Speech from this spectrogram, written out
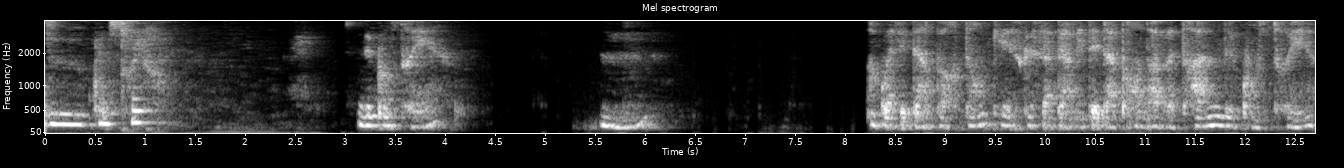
De construire. De construire Mhm. En quoi c'était important? Qu'est-ce que ça permettait d'apprendre à votre âme de construire?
